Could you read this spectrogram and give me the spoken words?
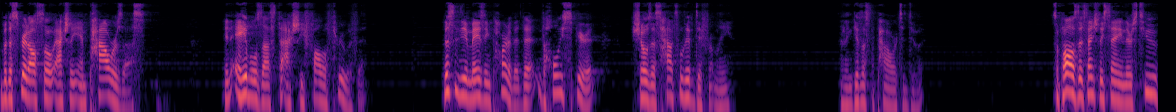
but the Spirit also actually empowers us, enables us to actually follow through with it. This is the amazing part of it, that the Holy Spirit shows us how to live differently and then gives us the power to do it. So Paul is essentially saying there's two,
